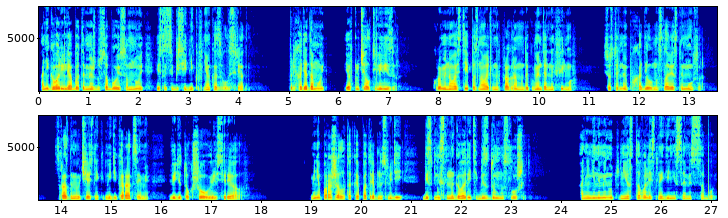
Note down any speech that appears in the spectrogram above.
Они говорили об этом между собой и со мной, если собеседников не оказывалось рядом. Приходя домой, я включал телевизор. Кроме новостей, познавательных программ и документальных фильмов, все остальное походило на словесный мусор с разными участниками и декорациями в виде ток-шоу или сериалов. Меня поражала такая потребность людей – бессмысленно говорить и бездумно слушать. Они ни на минуту не оставались наедине сами с собой.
